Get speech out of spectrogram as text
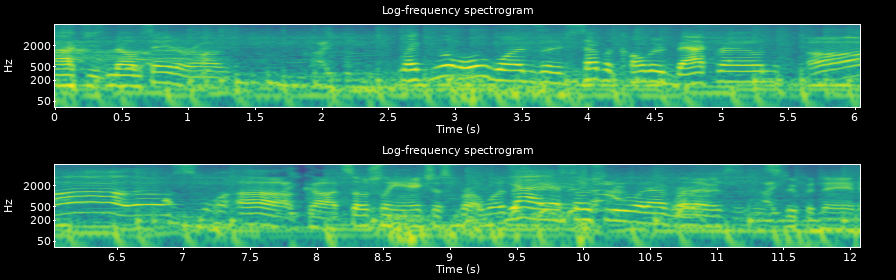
Ah, jeez, no, I'm saying it wrong. Like the old ones that just have a colored background. Oh, those. one- Oh god, socially anxious frog. What is Yeah, yeah, name? socially whatever. Whatever is his stupid name.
